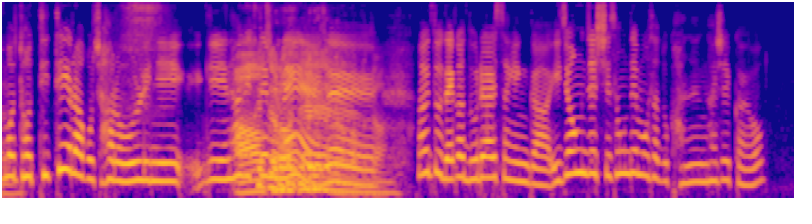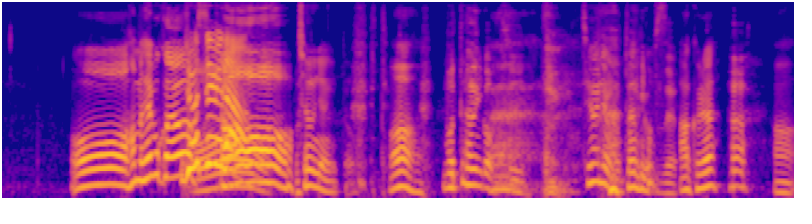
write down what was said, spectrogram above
뭐 더 디테일하고 잘 어울리긴 하기 아. 때문에. 네, 네. 그렇구나. 아니 또 내가 노래할 상인가 이정재 씨 성대모사도 가능하실까요? 어, 한번 해볼까요? 좋습니다. 어, 채훈 형이 또. 어, 못하는 거 없지. 채훈이 형 못하는 거 없어요. 아 그래? 어.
